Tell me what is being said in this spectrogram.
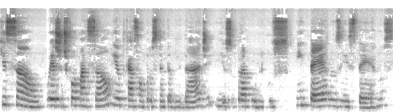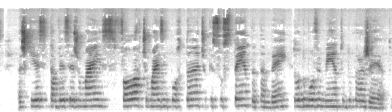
que são o eixo de formação e educação para sustentabilidade, isso para públicos internos e externos. Acho que esse talvez seja o mais forte, o mais importante, o que sustenta também todo o movimento do projeto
